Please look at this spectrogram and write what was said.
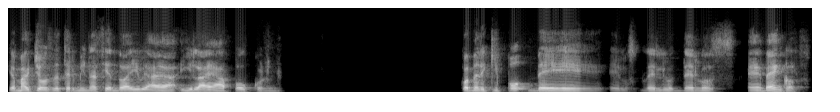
que Mac Jones le termina haciendo ahí a Eli Apple con, con el equipo de, los, de, los eh, Bengals.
